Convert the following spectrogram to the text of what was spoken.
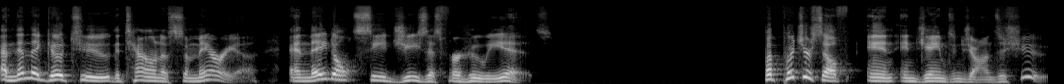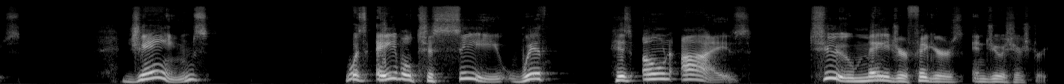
And then they go to the town of Samaria and they don't see Jesus for who he is. But put yourself in, in James and John's shoes. James was able to see with his own eyes two major figures in Jewish history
